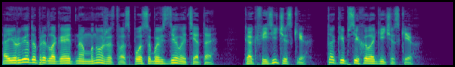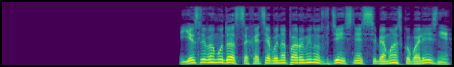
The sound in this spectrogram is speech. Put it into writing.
Аюрведа предлагает нам множество способов сделать это, как физических, так и психологических. Если вам удастся хотя бы на пару минут в день снять с себя маску болезни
